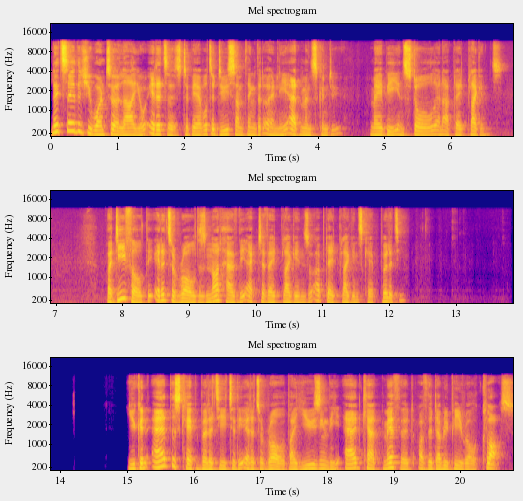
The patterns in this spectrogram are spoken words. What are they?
Let's say that you want to allow your editors to be able to do something that only admins can do, maybe install and update plugins. By default, the editor role does not have the activate plugins or update plugins capability. You can add this capability to the editor role by using the add_cap method of the WP role class.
